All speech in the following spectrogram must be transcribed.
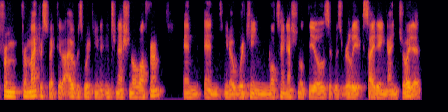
from from my perspective, I was working in an international law firm, and and you know working multinational deals. It was really exciting. I enjoyed it,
